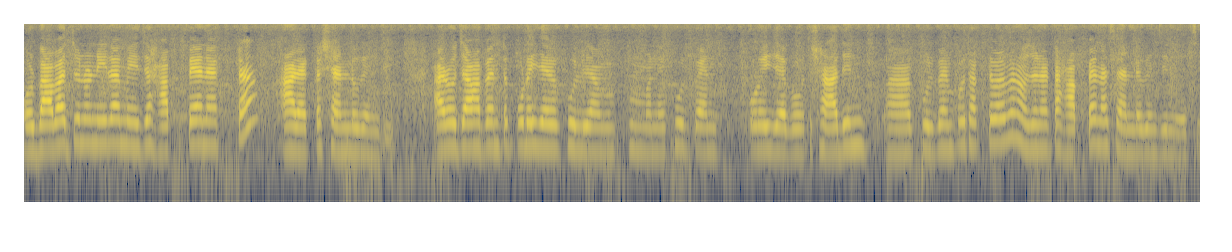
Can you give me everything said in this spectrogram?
ওর বাবার জন্য নিলাম এই যে হাফ প্যান্ট একটা আর একটা স্যান্ডো গেঞ্জি। আর ও জামা প্যান্ট তো পরেই যাবে, ফুল জামা মানে ফুল প্যান্ট পরেই যাব। তো সারাদিন ফুল প্যান্ট পরে থাকতে পারবে না, ওই জন্য একটা হাফ প্যান্ট আর স্যান্ডো গেঞ্জি নিয়েছি।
